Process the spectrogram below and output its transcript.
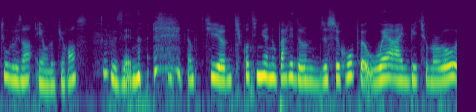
toulousains et en l'occurrence toulousaine. donc tu, tu, continues à nous parler de, de, ce groupe Where I'll Be Tomorrow.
